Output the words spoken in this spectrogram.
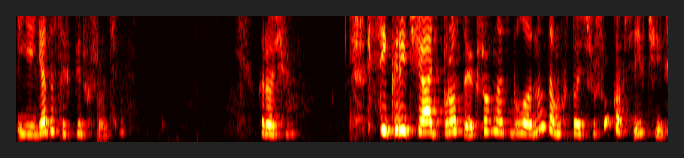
І я до сих пір в шоці. Коротше. Всі кричать просто, якщо в нас було, ну там хтось шушукався і вчи,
